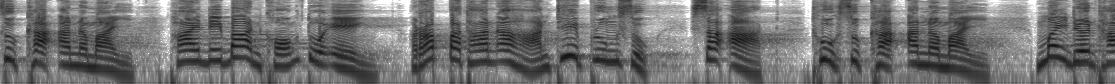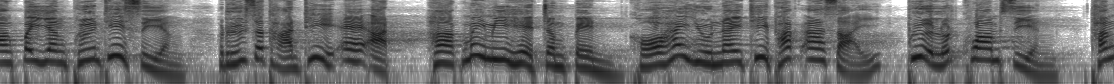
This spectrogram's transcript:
สุขอนามัย ภายในบ้านของตัวเอง รับประทานอาหารที่ปรุงสุกสะอาด ถูกสุขอนามัย ไม่เดินทางไปยังพื้นที่เสี่ยง หรือสถานที่แออัด หากไม่มีเหตุจำเป็น ขอให้อยู่ในที่พักอาศัย เพื่อลดความเสี่ยง ทั้ง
